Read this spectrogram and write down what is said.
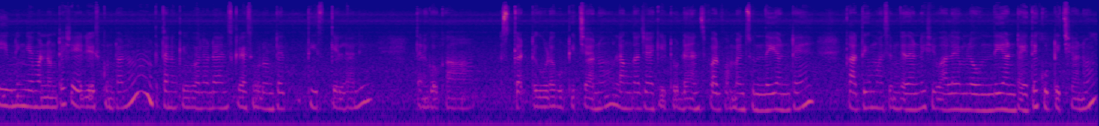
ఈవినింగ్ ఏమన్నా ఉంటే షేర్ చేసుకుంటాను. ఇంకా తనకి ఇవాళ డ్యాన్స్ క్లాస్ కూడా ఉంటే తీసుకెళ్ళాలి. తనకు ఒక స్కర్ట్ కూడా కుట్టించాను. లంగా జాకెట్ డ్యాన్స్ పర్ఫార్మెన్స్ ఉంది అంటే కార్తీక మాసం కదండి శివాలయంలో ఉంది అంటే అయితే కుట్టించాను.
